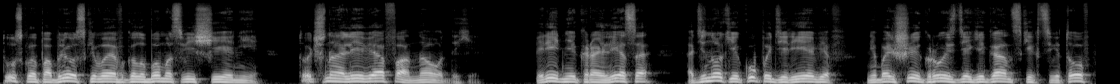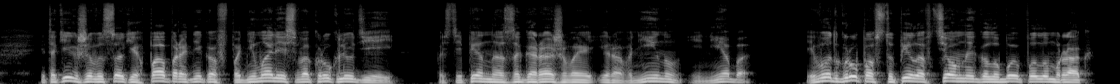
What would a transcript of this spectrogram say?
тускло поблескивая в голубом освещении, точно левиафан на отдыхе. Передний край леса, одинокие купы деревьев, небольшие гроздья гигантских цветов и таких же высоких папоротников поднимались вокруг людей, постепенно загораживая и равнину, и небо. И вот группа вступила в темный голубой полумрак,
